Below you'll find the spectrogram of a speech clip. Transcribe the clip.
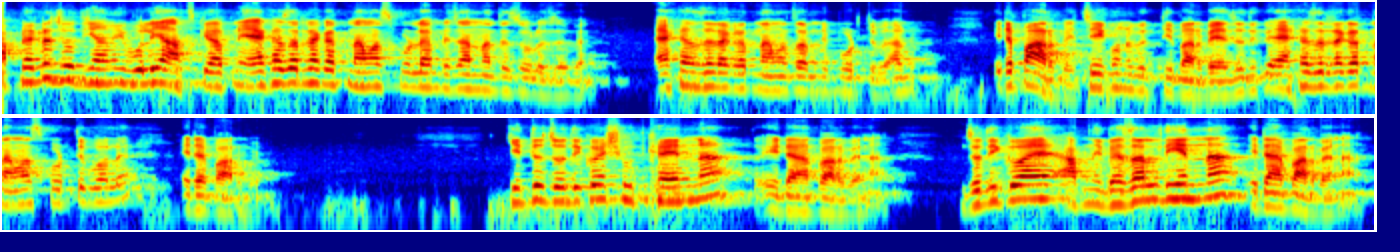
আপনাকে যদি আমি বলি, আজকে আপনি এক হাজার টাকার নামাজ পড়লে আপনি জান্নাতে চলে যাবেন। এক হাজার টাকার নামাজ আপনি পড়তে আপনি, এটা পারবে, যে কোনো ব্যক্তি পারবে। যদি এক হাজার টাকার নামাজ পড়তে বলে, এটা পারবে। কিন্তু যদি কয় সুদ খায়েন না, তো এটা আর পারবে না। যদি কয়, আপনি ভেজাল দিয়েন না, এটা আর পারবে না।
